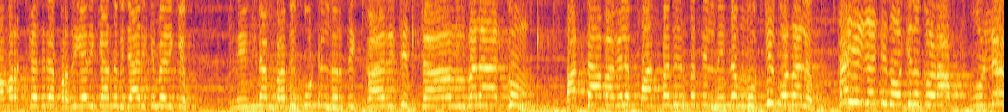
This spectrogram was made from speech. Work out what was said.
അവർക്കെതിരെ പ്രതികരിക്കാന്ന് വിചാരിക്കുമ്പോഴേക്കും നിന്നെ പ്രതിക്കൂട്ടിൽ നിർത്തി കഴിച്ച് ചാമ്പലാക്കും. പട്ടാപകൽ പത്മതീർത്ഥത്തിൽ നിന്നെ മുക്കിക്കൊന്നാലും കൈ കെട്ടി നോക്കി നിൽക്കോടാ പുല്ല്?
